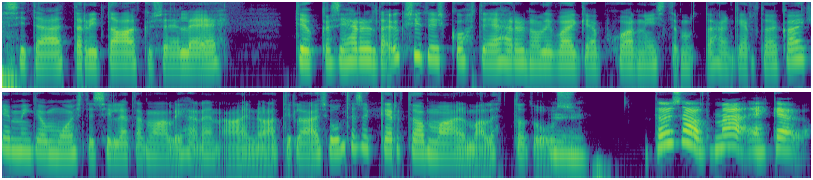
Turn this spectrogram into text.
sitä, että Ritaa kyselee – tiukkasi Häriltä yksityiskohtia ja Härin oli vaikea puhua niistä, mutta hän kertoi kaiken, minkä muisti, sillä tämä oli hänen ainoa tilaisuutensa kertoa maailmalle totuus. Mm. Toisaalta mä ehkä,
